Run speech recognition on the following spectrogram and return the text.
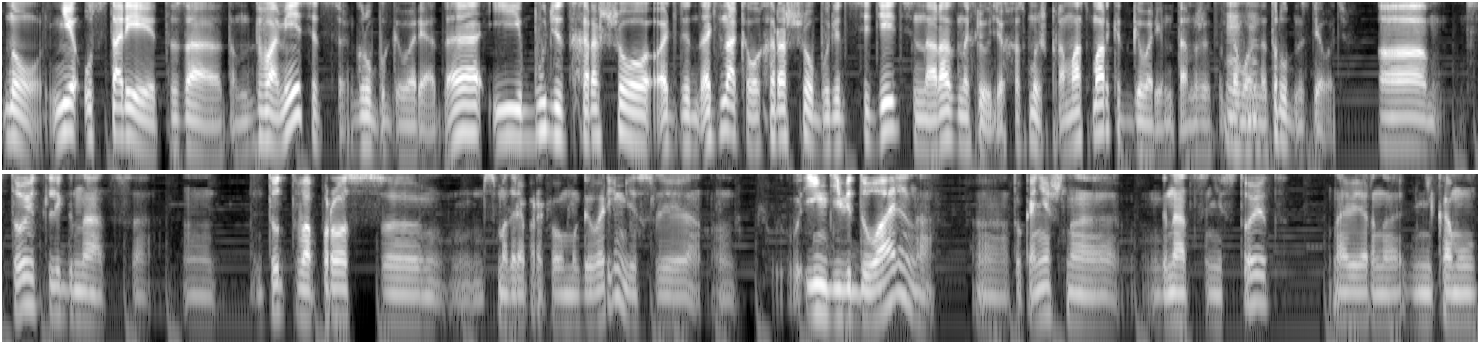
ну, не устареет за там, два месяца, грубо говоря, да, и будет хорошо, один- одинаково хорошо будет сидеть на разных людях. А мы же про масс-маркет говорим, там же это Мгм. довольно трудно сделать. А, стоит ли гнаться? М, Тут вопрос, э, смотря про кого мы говорим, если э, индивидуально, э, то, конечно, гнаться не стоит, наверное, никому.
